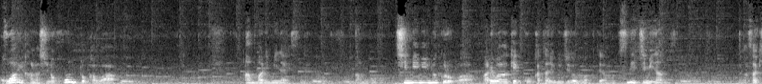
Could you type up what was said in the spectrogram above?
怖い話の本とかはあんまり見ないですね。うんあの新耳袋はあれは結構語り口がうまくてあのすげえ地味なんですよ。なんかさっき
